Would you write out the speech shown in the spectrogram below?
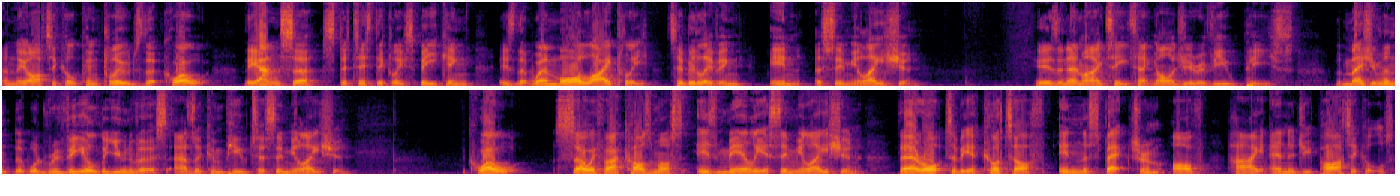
And the article concludes that, quote, the answer, statistically speaking, is that we're more likely to be living in a simulation. Here's an MIT Technology Review piece the measurement that would reveal the universe as a computer simulation. Quote, so if our cosmos is merely a simulation, there ought to be a cutoff in the spectrum of high energy particles.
